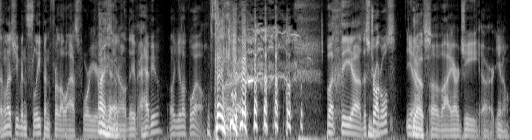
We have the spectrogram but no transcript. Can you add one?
unless you've been sleeping for the last four years, I have. You know, they've have you? Oh, you look well. Thank you. But the uh, the struggles, you know, Yes. of IRG are, you know,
